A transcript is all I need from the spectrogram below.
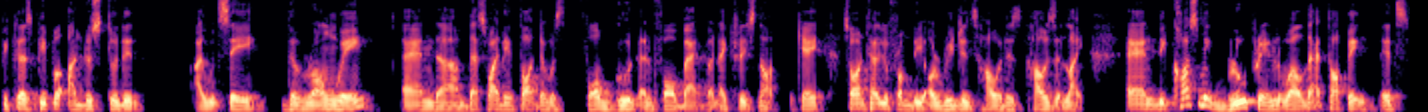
because people understood it, I would say, the wrong way and um, that's why they thought there was four good and four bad but actually it's not okay? So i'll tell you from the origins how it is how is it like. And the cosmic blueprint well that topic it's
